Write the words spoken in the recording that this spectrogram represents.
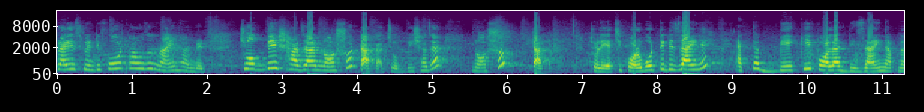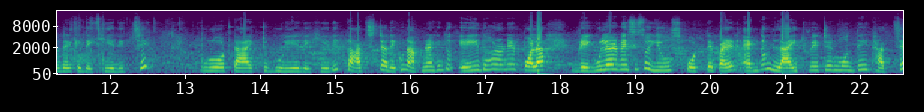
price twenty four thousand nine hundred চব্বিশ হাজার নশো টাকা, চব্বিশ হাজার নশো টাকা। চলে যাচ্ছি পরবর্তী ডিজাইনে একটা বেকি পলার ডিজাইন আপনাদেরকে দেখিয়ে দিচ্ছি। পুরোটা একটু ঘুরিয়ে দেখিয়ে দিই। কাজটা দেখুন, আপনারা কিন্তু এই ধরনের পলা রেগুলার বেসিসও ইউজ করতে পারেন। একদম লাইট ওয়েটের মধ্যেই থাকছে।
